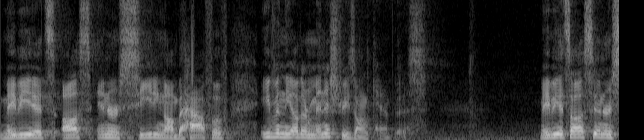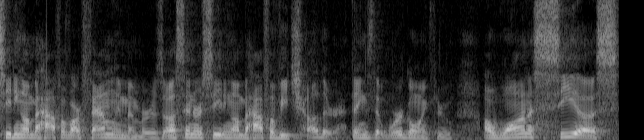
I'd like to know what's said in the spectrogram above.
Maybe it's us interceding on behalf of even the other ministries on campus. Maybe it's us interceding on behalf of our family members, us interceding on behalf of each other, things that we're going through. I want to see us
